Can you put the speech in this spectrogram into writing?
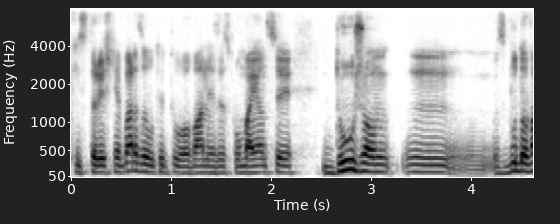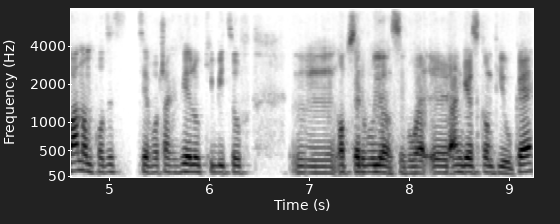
historycznie, bardzo utytułowany zespół, mający dużą, mm, zbudowaną pozycję w oczach wielu kibiców mm, obserwujących y, angielską piłkę.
